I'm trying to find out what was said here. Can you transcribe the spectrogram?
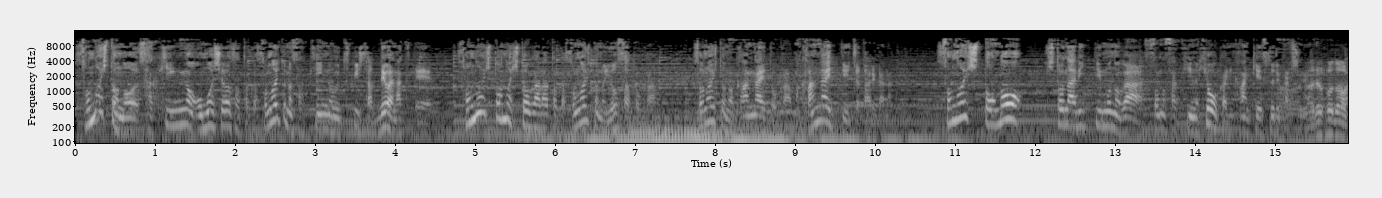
その人の作品の面白さとか、その人の作品の美しさではなくて、その人の人柄とか、その人の良さとか、その人の考えとか、まあ、考えって言っちゃったらあれかな。その人の人なりっていうものが、その作品の評価に関係するかしない。なるほど。はい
